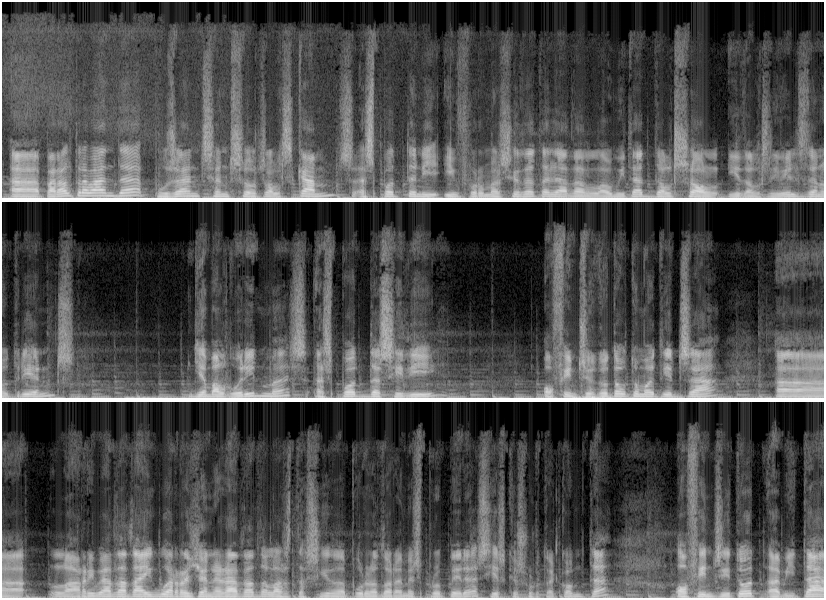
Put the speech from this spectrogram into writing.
Uh, per altra banda, posant sensors als camps es pot tenir informació detallada de la humitat del sol i dels nivells de nutrients i amb algoritmes es pot decidir o fins i tot automatitzar eh, l'arribada d'aigua regenerada de l'estació depuradora més propera, si és que surt a compte, o fins i tot evitar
